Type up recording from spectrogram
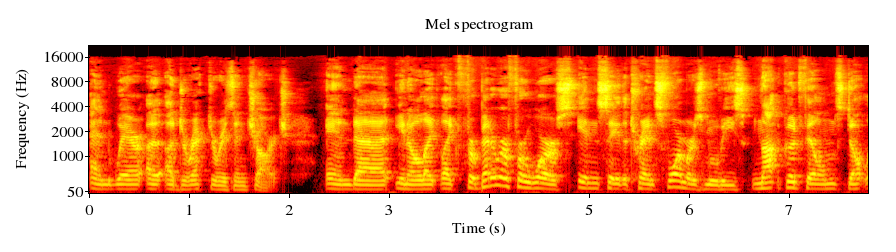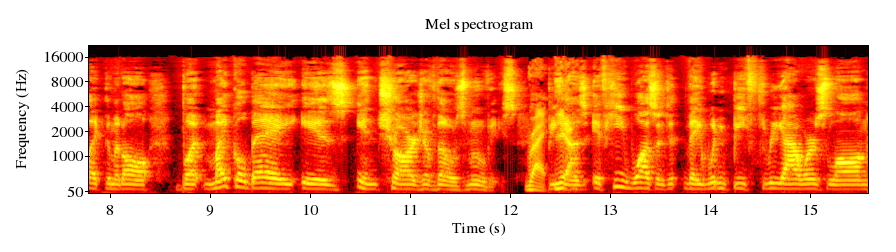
and where a, a director is in charge. And uh, you know, like like for better or for worse, in say the Transformers movies, not good films, don't like them at all. But Michael Bay is in charge of those movies, Right. Because if he wasn't, they wouldn't be three hours long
